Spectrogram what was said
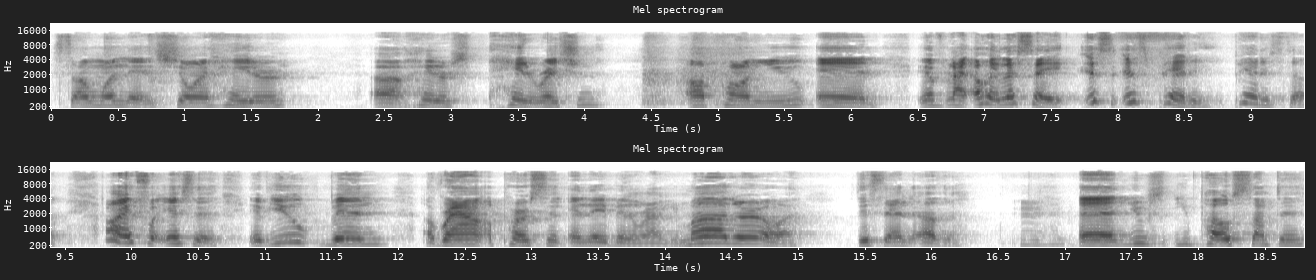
someone that's showing hater, uh, hater, hateration upon you, and if like okay, let's say it's it's petty, petty stuff. All right, for instance, if you've been around a person and they've been around your mother or this that, and the other, Mm-hmm. and you you post something,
